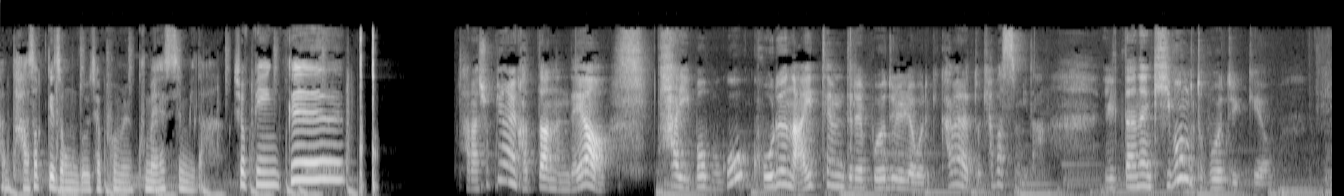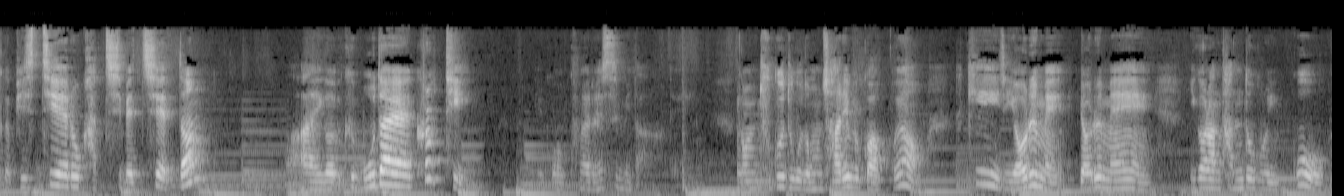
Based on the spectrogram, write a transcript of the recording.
한 다섯 개 정도 제품을 구매했습니다. 쇼핑 끝! 자라 쇼핑을 갔다 왔는데요. 다 입어보고 고른 아이템들을 보여드리려고 이렇게 카메라를 또 켜봤습니다. 일단은 기본부터 보여드릴게요. 그 비스티에로 같이 매치했던 아 이거 그 모달 크롭티 이거 구매를 했습니다. 네. 이건 두고두고 너무 잘 입을 것 같고요. 특히 이제 여름에 여름에 이거랑 단독으로 입고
